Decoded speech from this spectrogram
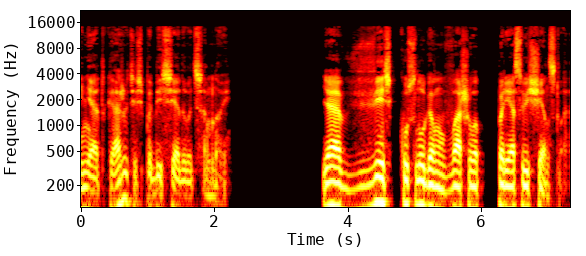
и не откажетесь побеседовать со мной. Я весь к услугам вашего преосвященства.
